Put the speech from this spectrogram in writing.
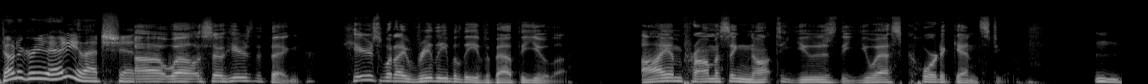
Don't agree to any of that shit. Uh, well, so here's the thing. Here's what I really believe about the EULA. I am promising not to use the U.S. court against you. Mm.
